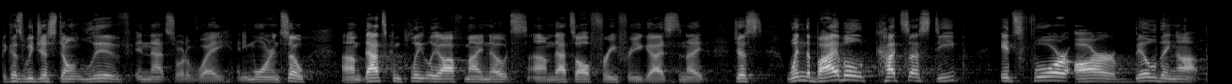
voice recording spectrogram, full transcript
because we just don't live in that sort of way anymore. And so um, that's completely off my notes. Um, that's all free for you guys tonight. Just when the Bible cuts us deep, it's for our building up,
